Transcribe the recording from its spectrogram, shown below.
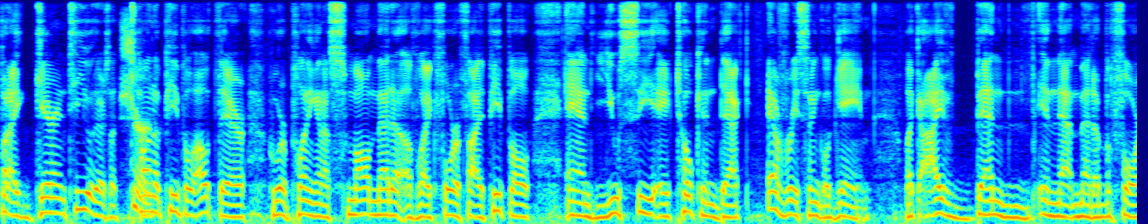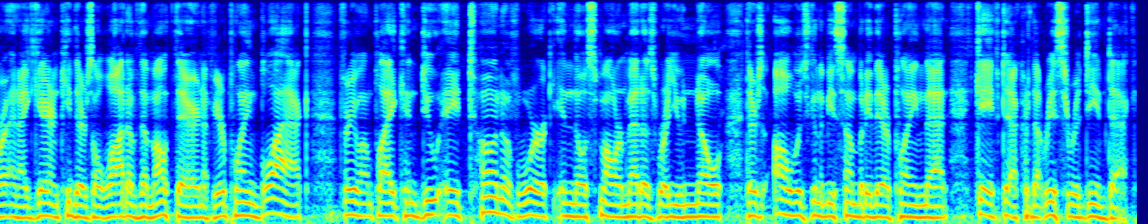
but I guarantee you there's a sure. ton of people out there who are playing in a small meta of like four or five people, and you see a token deck every single game. Like I've been in that meta before, and I guarantee there's a lot of them out there. And if you're playing black, Virulent Plague can do a ton of work in those smaller metas where you know there's always going to be somebody there playing that Ghave deck or that Rhys the Redeemed deck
